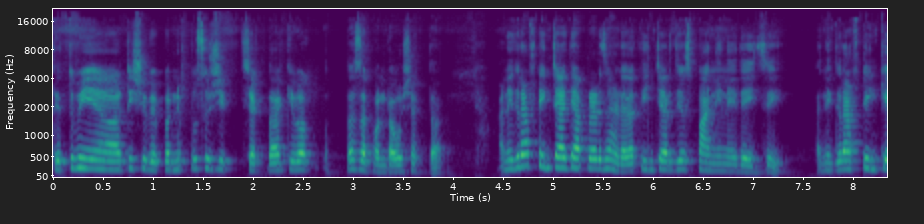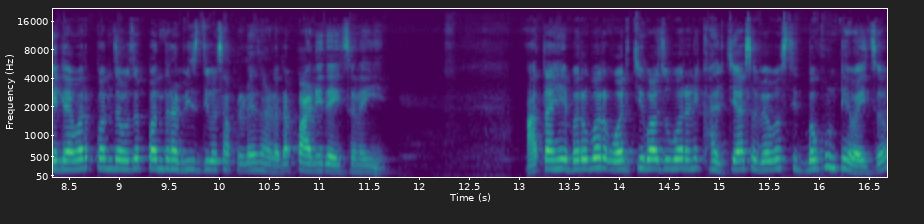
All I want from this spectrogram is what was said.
ते तुम्ही टिश्यू पेपरने पुसू शिक शकता किंवा तसं पण राहू शकता. आणि ग्राफ्टिंगच्या आधी आपल्याला झाडाला तीन चार दिवस पाणी नाही द्यायचं. आहे आणि ग्राफ्टिंग केल्यावर पण जवळजवळ पंधरा वीस दिवस आपल्याला झाडाला पाणी द्यायचं नाही आहे आता हे बरोबर वरची बाजूवर आणि खालची असं व्यवस्थित बघून ठेवायचं.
